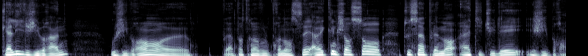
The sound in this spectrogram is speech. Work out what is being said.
Khalil Gibran, ou Gibran, euh, peu importe comment vous le prononcez, avec une chanson tout simplement intitulée Gibran.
